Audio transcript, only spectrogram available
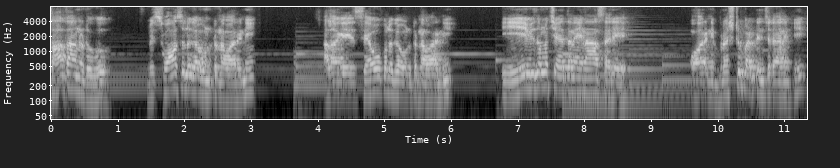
సాతానుడు విశ్వాసులుగా ఉంటున్న వారిని అలాగే సేవకులుగా ఉంటున్న వారిని ఏ విధము చేతనైనా సరే వారిని భ్రష్టు పట్టించడానికి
